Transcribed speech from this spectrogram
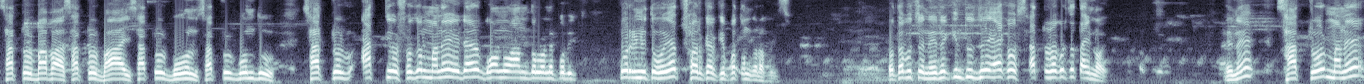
ছাত্রর বাবা ছাত্রর ভাই ছাত্রর বোন ছাত্রর বন্ধু ছাত্রর আত্মীয় স্বজন মানে এটা গণ আন্দোলনে পরি- পরিণত হয়ে সরকারকে পতন করা হয়েছে। কথা বুঝছেন? এটা কিন্তু যে একক ছাত্ররা করছে তাই নয়। এনে ছাত্রর মানে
